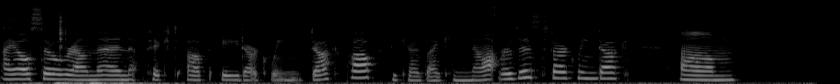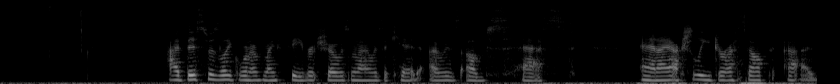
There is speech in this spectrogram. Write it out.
I also around then picked up a Darkwing Duck pop because I cannot resist Darkwing Duck. Um, I, this was like one of my favorite shows when I was a kid. I was obsessed. And I actually dressed up as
